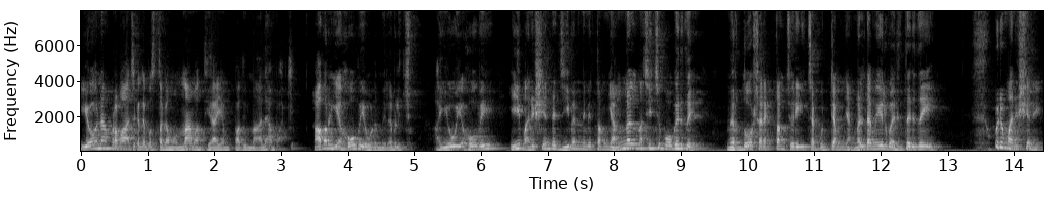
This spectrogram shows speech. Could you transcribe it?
യോന പ്രവാചകന്റെ പുസ്തകം ഒന്നാം അധ്യായം പതിനാലാം വാക്യം. അവർ യഹോവയോട് നിലവിളിച്ചു. അയ്യോ യഹോവേ ഈ മനുഷ്യന്റെ ജീവൻ നിമിത്തം ഞങ്ങൾ നശിച്ചു പോകരുതേ. നിർദോഷ രക്തം ചൊരിയിച്ച കുറ്റം ഞങ്ങളുടെ മേൽ വരുത്തരുതേ. ഒരു മനുഷ്യനെ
